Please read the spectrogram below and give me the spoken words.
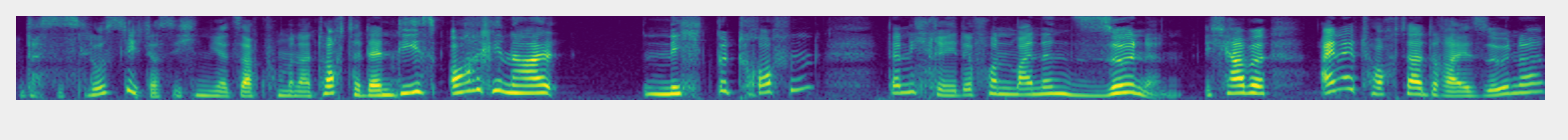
Das ist lustig, dass ich Ihnen jetzt sage von meiner Tochter, denn die ist original nicht betroffen, denn ich rede von meinen Söhnen. Ich habe eine Tochter, drei Söhne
